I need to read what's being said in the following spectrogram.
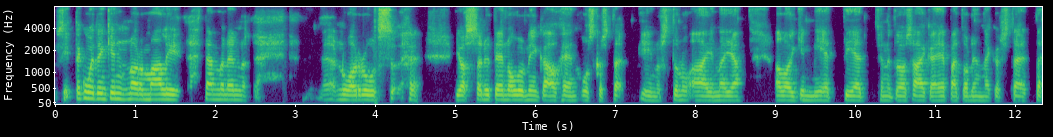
sitten kuitenkin normaali tämmöinen nuoruus, jossa nyt en ollut niin kauhean uskosta innostunut aina ja aloinkin miettiä, että se nyt olisi aika epätodennäköistä, että,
